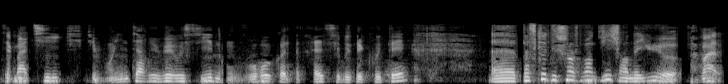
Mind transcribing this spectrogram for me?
thématique, qui m'ont interviewé aussi, donc vous reconnaîtrez si vous écoutez. Euh, parce que des changements de vie, j'en ai eu euh, pas mal.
